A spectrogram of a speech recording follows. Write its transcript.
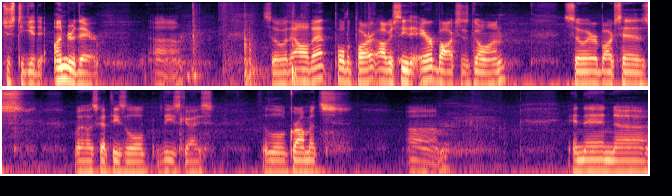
just to get it under there. Uh, so with all that pulled apart, obviously the air box is gone. So airbox has, well, it's got these little these guys, the little grommets, um, and then uh,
